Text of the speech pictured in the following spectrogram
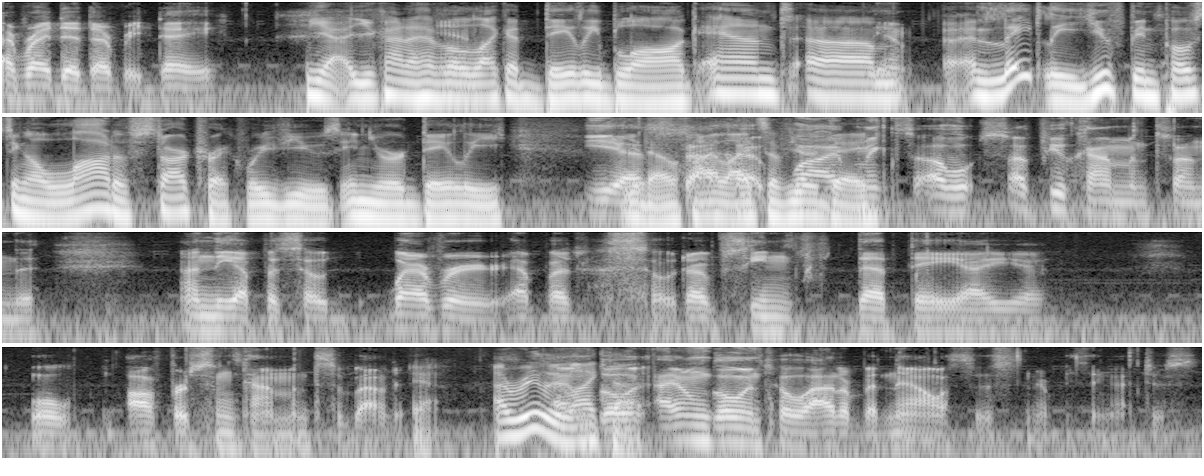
I write it every day. Yeah, you kind of have yeah. a, like a daily blog, and um, yeah. and lately you've been posting a lot of Star Trek reviews in your daily, yes, you know, highlights of your well, day. I make a, a, few comments on the on the episode, whatever episode I've seen that day. I uh, will offer some comments about it. Yeah. I really I like go, that. I don't go into a lot of analysis and everything. I just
